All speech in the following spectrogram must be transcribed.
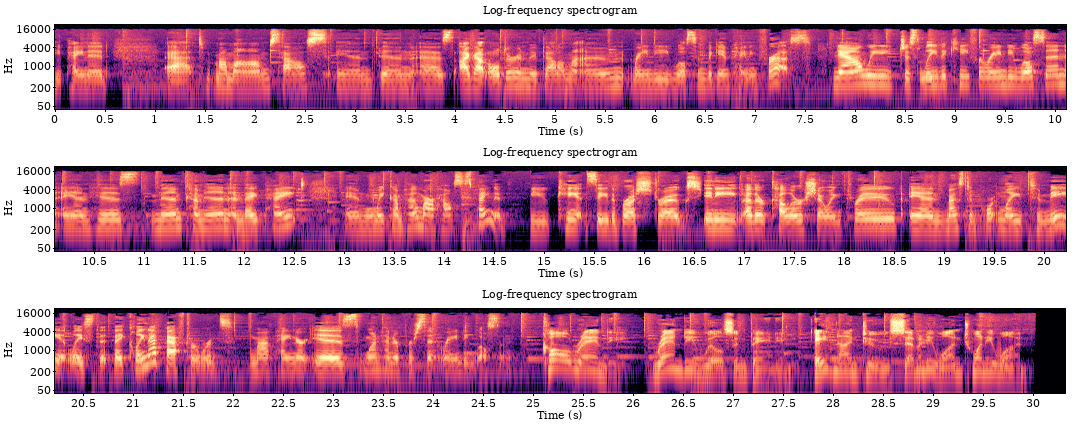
He painted at my mom's house, and then as I got older and moved out on my own, Randy Wilson began painting for us. Now we just leave a key for Randy Wilson, and his men come in and they paint, and when we come home, our house is painted. You can't see the brush strokes, any other color showing through, and most importantly, to me at least, that they clean up afterwards. My painter is 100% Randy Wilson. Call Randy. Randy Wilson Painting, 892 7121.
